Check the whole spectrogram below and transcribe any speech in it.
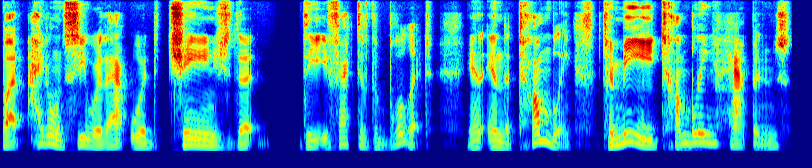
But I don't see where that would change the the effect of the bullet and, and the tumbling. To me, tumbling happens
